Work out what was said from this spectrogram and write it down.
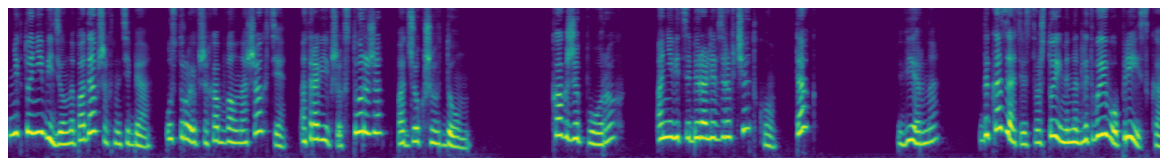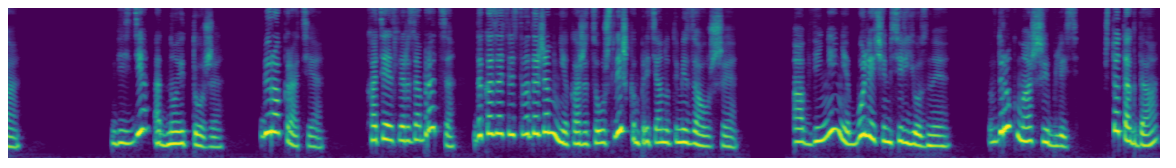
Никто не видел нападавших на тебя, устроивших обвал на шахте, отравивших сторожа, поджегших дом. Как же порох? Они ведь собирали взрывчатку, так? Верно. Доказательство, что именно для твоего прииска. Везде одно и то же. Бюрократия. Хотя, если разобраться, доказательства даже мне кажутся уж слишком притянутыми за уши. А обвинения более чем серьезные. Вдруг мы ошиблись? Что тогда?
